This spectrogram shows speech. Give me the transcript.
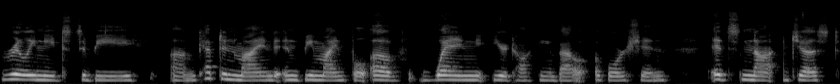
really needs to be um, kept in mind and be mindful of when you're talking about abortion. It's not just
